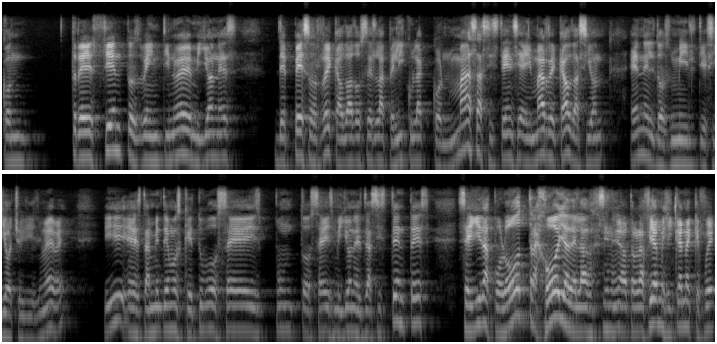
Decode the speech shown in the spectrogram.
con 329 millones de pesos recaudados es la película con más asistencia y más recaudación en el 2018 y 2019 y también tenemos que tuvo 6.6 millones de asistentes, seguida por otra joya de la cinematografía mexicana que fue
